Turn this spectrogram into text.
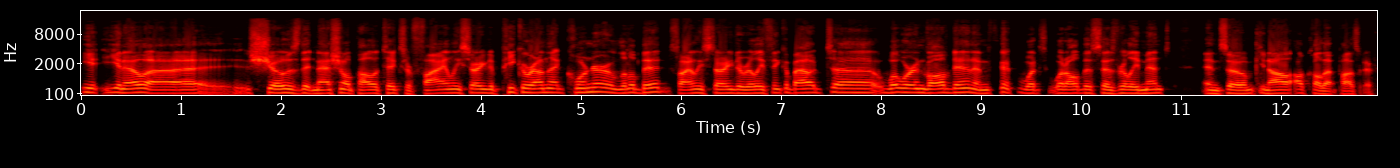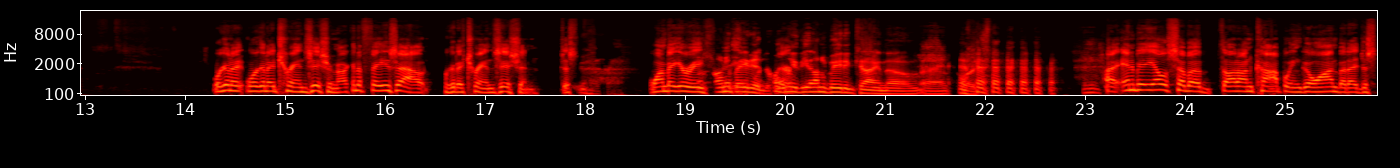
you, know, uh, shows that national politics are finally starting to peek around that corner a little bit. Finally, starting to really think about uh, what we're involved in and what what all this has really meant. And so, you know, I'll, I'll call that positive. We're gonna we're gonna transition. We're not gonna phase out. We're gonna transition. Just want to make your unabated. Only the unabated kind, though. Uh, of course. uh, anybody else have a thought on COP? We can go on, but I just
